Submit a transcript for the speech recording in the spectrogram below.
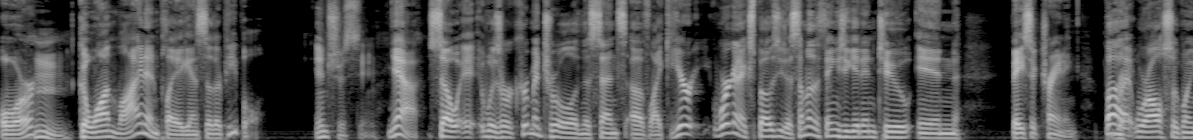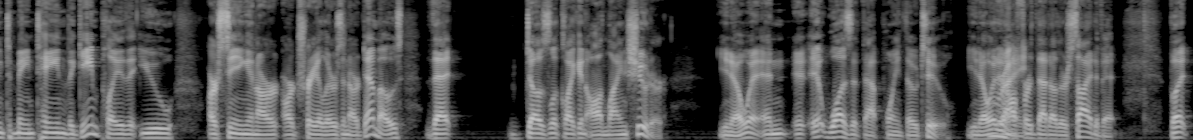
or Hmm. go online and play against other people. Interesting. Yeah. So it, it was a recruitment tool in the sense of like, here, we're going to expose you to some of the things you get into in basic training, but Right. we're also going to maintain the gameplay that you are seeing in our, our trailers and our demos that does look like an online shooter, you know, and it, it was at that point though, too, you know, it Right. offered that other side of it. But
